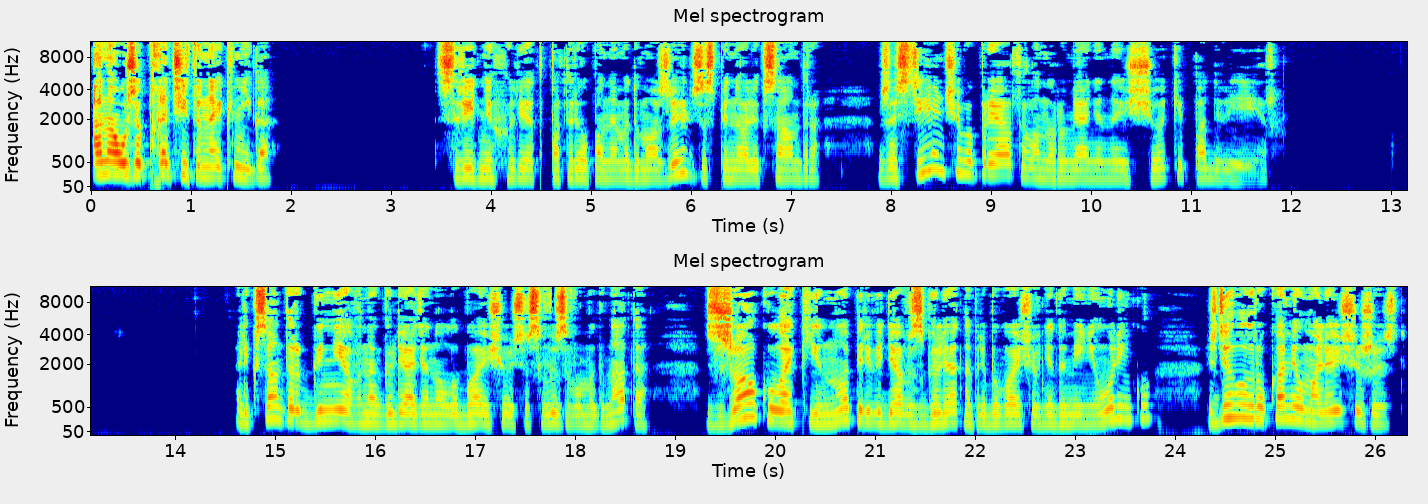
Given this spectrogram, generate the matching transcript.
Она уже прочитанная книга». Средних лет потрепанная мадемуазель за спиной Александра — застенчиво прятала нарумяненные щеки под веер. Александр, гневно глядя на улыбающегося с вызовом Игната, сжал кулаки, но, переведя взгляд на пребывающую в недоумении Оленьку, сделал руками умоляющий жест.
